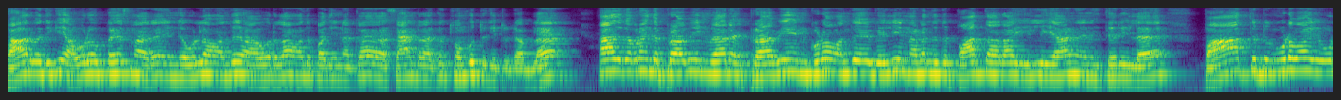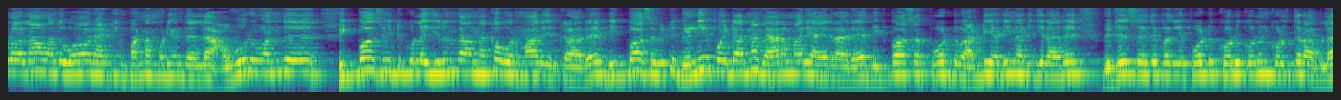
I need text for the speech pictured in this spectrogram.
பார்வதிக்கு அவ்வளோ பேசினாரு. இங்கே உள்ள வந்து அவர் தான் வந்து பார்த்தீங்கன்னாக்கா சாண்ட்ராக்கு சொம்பு தூக்கிட்டு இருக்காப்ல. அதுக்கப்புறம் இந்த பிரவீன் வேற பிரவீன் கூட வந்து வெளியே நடந்தது பார்த்தாரா இல்லையான்னு எனக்கு தெரியல. பார்த்துட்டு கூடவா இவ்வளோலாம் வந்து ஓவர் ஆக்டிங் பண்ண முடியும் தெரியல. அவர் வந்து பிக் பாஸ் வீட்டுக்குள்ளே இருந்தாருனாக்கா ஒரு மாதிரி இருக்கிறாரு. பிக் பாஸை விட்டு வெளியே போயிட்டாருன்னா வேற மாதிரி ஆயிடுறாரு. பிக் பாஸை போட்டு அடி அடின்னு அடிக்கிறாரு. விஜய் சேதுபதியை போட்டு கொலு கொலுன்னு கொளுத்துறாப்புல.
